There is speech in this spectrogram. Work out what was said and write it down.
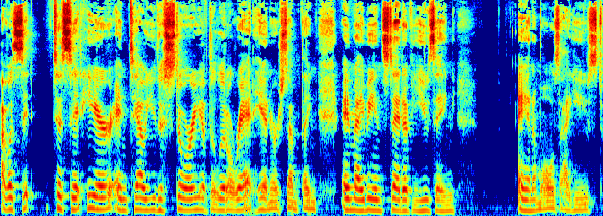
i was sit, to sit here and tell you the story of the little red hen or something and maybe instead of using animals i used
